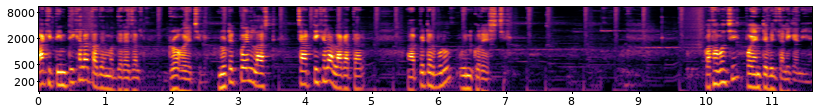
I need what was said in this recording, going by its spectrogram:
বাকি তিনটি খেলা তাদের মধ্যে রেজাল্ট ড্র হয়েছিল। নোটেড পয়েন্ট লাস্ট চারটি খেলা লাগাতার পেটার পেটারবুরু উইন করে এসছে। কথা বলছি পয়েন্ট টেবিল তালিকা নিয়ে।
